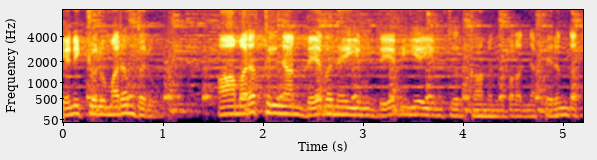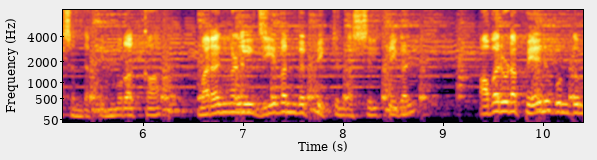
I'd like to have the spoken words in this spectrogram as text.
എനിക്കൊരു മരം തരൂ. ആ മരത്തിൽ ഞാൻ ദേവനെയും ദേവിയെയും തീർക്കാമെന്ന് പറഞ്ഞ പെരുന്തച്ഛന്റെ പിന്മുറക്കാർ മരങ്ങളിൽ ജീവൻ വെപ്പിക്കുന്ന ശില്പികൾ അവരുടെ പേരുകൊണ്ടും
